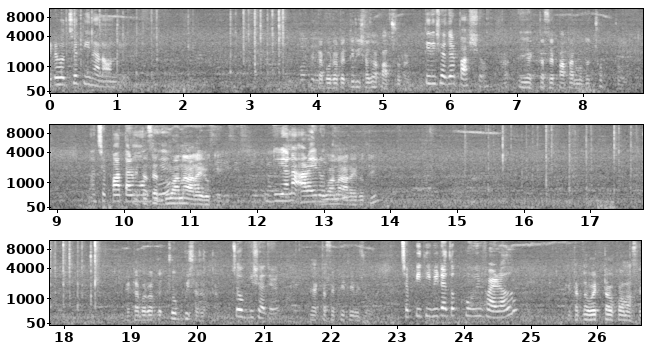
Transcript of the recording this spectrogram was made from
এটা হচ্ছে তিন আনা অনলি এটা পড়বে আপনার তিরিশ হাজার পাঁচশো টাকা। তিরিশ হাজার পাঁচশো। এই একটা আছে পাতার মতো ছোট্ট। আচ্ছা পাতার মধ্যে দোয়ানা আড়াই রুটি। দুই আনা আড়াই রতি দোয়ানা আড়াই রুটি। এটা পড়বে আপনার চব্বিশ হাজার টাকা। চব্বিশ হাজার। একটা আছে পৃথিবী চৌ আচ্ছা পৃথিবীটা তো খুবই ভাইরাল এটা আপনার ওয়েটটাও কম আছে।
